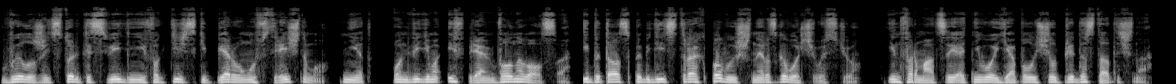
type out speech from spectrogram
Выложить столько сведений фактически первому встречному? Нет, он, видимо, и впрямь волновался и пытался победить страх повышенной разговорчивостью. Информации от него я получил предостаточно,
